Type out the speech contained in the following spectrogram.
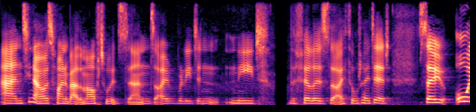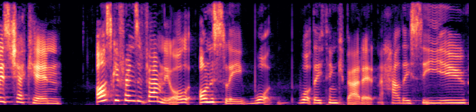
And, you know, I was fine about them afterwards, and I really didn't need the fillers that I thought I did. So always check in, ask your friends and family all honestly what what they think about it how they see you.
